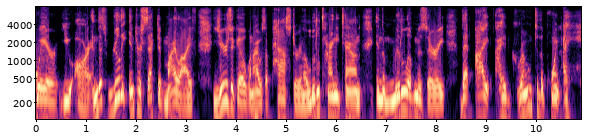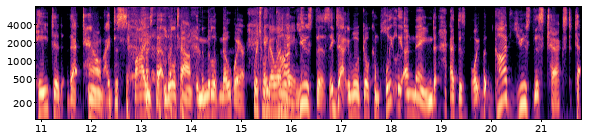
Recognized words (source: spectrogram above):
where you are. And this really intersected my life years ago when I was a pastor in a little tiny town in the middle of Missouri that I, I had grown to the point I hated that town. I despised that little town in the middle of nowhere. Which will and go God unnamed. used this. Exactly. It will go completely unnamed at this point. But God used this text to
